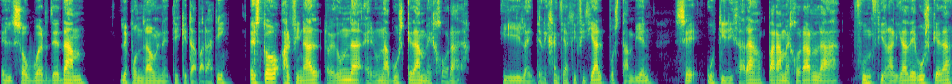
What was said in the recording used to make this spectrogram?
el software de DAM le pondrá una etiqueta para ti. Esto al final redunda en una búsqueda mejorada y la inteligencia artificial pues también se utilizará para mejorar la funcionalidad de búsqueda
